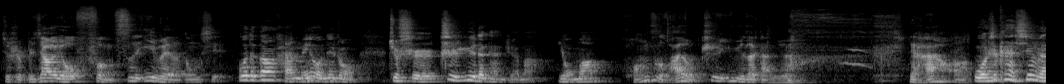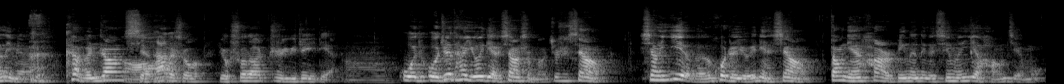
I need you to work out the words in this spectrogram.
就是比较有讽刺意味的东西。郭德纲还没有那种就是治愈的感觉吗？有吗？黄子华有治愈的感觉吗，也还好啊。我是看新闻里面看文章写他的时候有说到治愈这一点。我我觉得他有一点像什么，就是像。像叶文，或者有一点像当年哈尔滨的那个新闻夜航节目，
